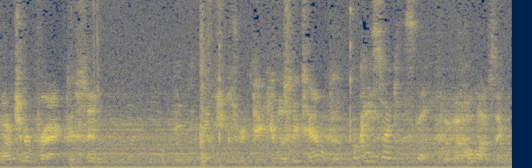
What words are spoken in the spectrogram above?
watching her practice and, and you think she's ridiculously talented. Okay, so I can stay. But, but hold on a second.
